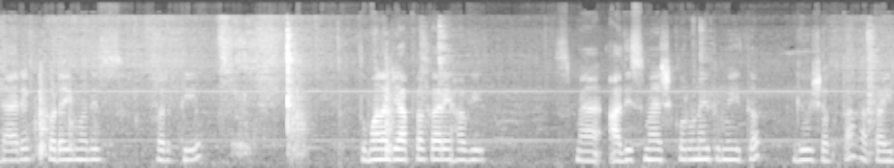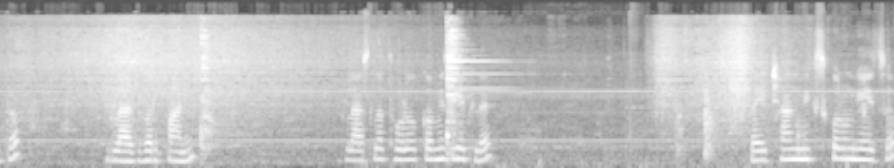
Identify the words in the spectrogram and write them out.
डायरेक्ट कढईमध्येच करते तुम्हाला ज्या प्रकारे हवी स्मॅ आधी स्मॅश करूनही तुम्ही इथं घेऊ शकता. आता इथं ग्लासभर पाणी. ग्लासला थोडं कमीच घेतलं आहे आता हे छान मिक्स करून घ्यायचं.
